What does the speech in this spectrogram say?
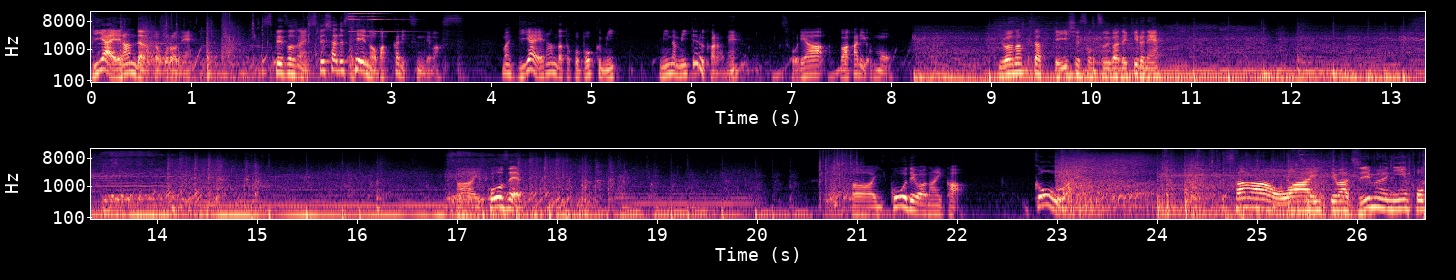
ギア選んだところね。スペゾーじゃないスペシャル性能ばっかり積んでます。まあギア選んだとこ僕みみんな見てるからね。そりゃわかるよもう。言わなくたって意思疎通ができるね。さあ行こうぜ。さあ行こうではないか。GO! さあお相手はジムに北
